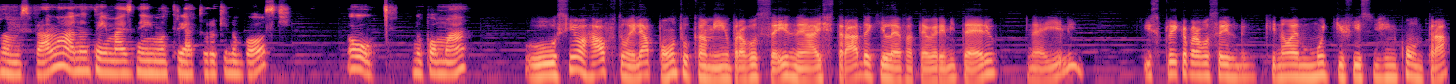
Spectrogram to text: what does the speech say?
Vamos pra lá. Não tem mais nenhuma criatura aqui no bosque? Ou no pomar? O Sr. Halfton, ele aponta o caminho para vocês, né? A estrada que leva até o eremitério, né? E ele explica para vocês que não é muito difícil de encontrar,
